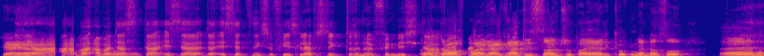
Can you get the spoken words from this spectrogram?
Ja, ja. ja, aber, aber das, da ist ja, da ist jetzt nicht so viel Slapstick drin, finde ich. Da. Ja, doch, weil da gerade die Stormtrooper ja, die gucken dann doch so, äh,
